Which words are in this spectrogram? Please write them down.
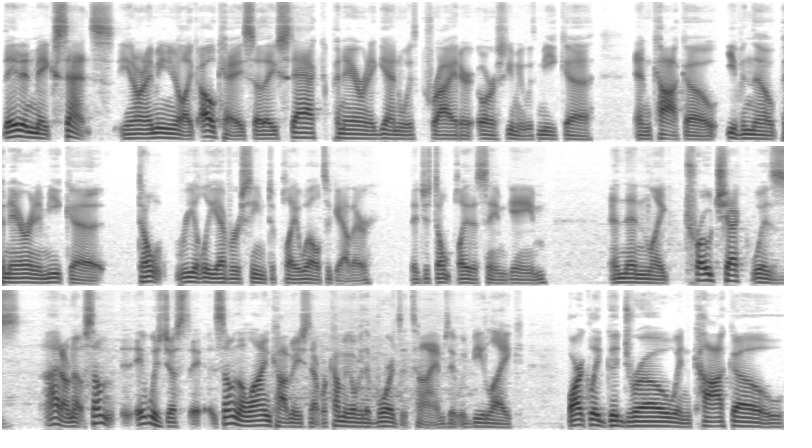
they didn't make sense. You know what I mean? You're like, okay, so they stack Panarin again with Kreider, or excuse me, with Mika and Kakko, even though Panarin and Mika don't really ever seem to play well together. They just don't play the same game. And then like Trocheck was, I don't know, some it was just some of the line combinations that were coming over the boards at times. It would be like Barclay Goodrow and Kakko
